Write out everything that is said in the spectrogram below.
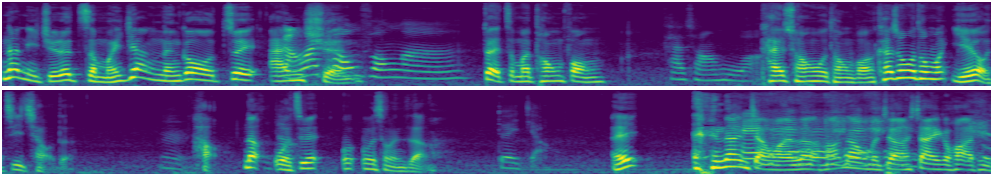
那你觉得怎么样能够最安全？通风啊，对，怎么通风？开窗户啊，开窗户通风，开窗户通风也有技巧的。嗯，好，那我这边为为什么你知道？对角，哎，那你讲完了，好，那我们讲下一个话题。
